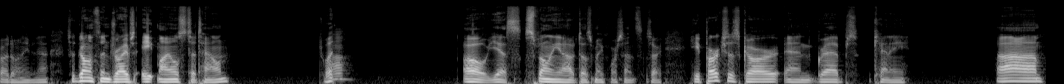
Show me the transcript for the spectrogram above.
I don't even know. So Jonathan drives eight miles to town. What? Huh? Oh yes, spelling it out does make more sense. Sorry. He parks his car and grabs Kenny. Um,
